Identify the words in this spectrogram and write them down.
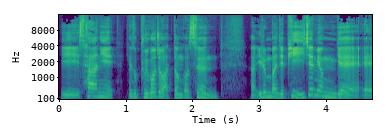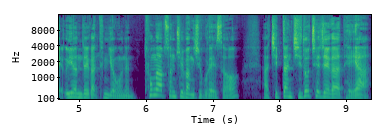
이 사안이 계속 불거져 왔던 것은 아, 이른바 이제 비이재명계 의원들 같은 경우는 통합 선출 방식으로 해서 아, 집단 지도 체제가 돼야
